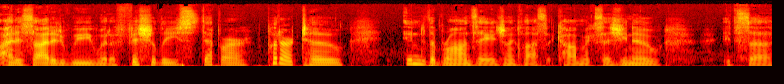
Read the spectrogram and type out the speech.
I decided we would officially step our put our toe into the Bronze Age on Classic Comics. As you know, it's uh,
